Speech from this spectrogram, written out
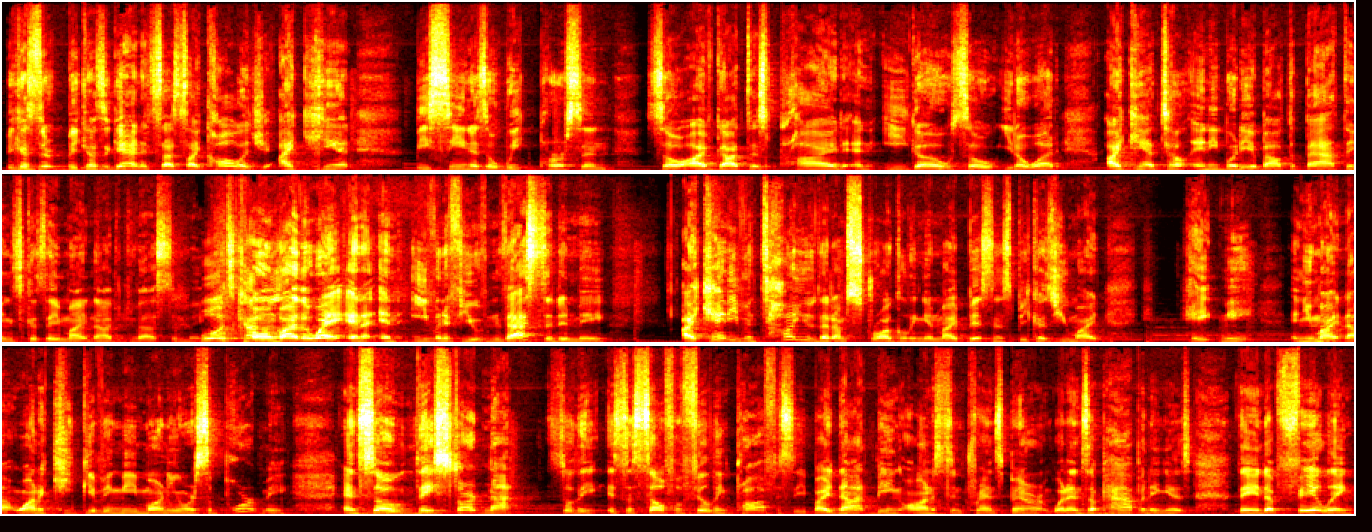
Because they're, because again it's that psychology. I can't be seen as a weak person so i've got this pride and ego. So you know what? I can't tell anybody about the bad things because they might not invest in me. Well, it's kinda oh and by the way and, and even if you've invested in me i can't even tell you that i'm struggling in my business because you might hate me and you might not want to keep giving me money or support me and so they start not so they, it's a self-fulfilling prophecy by not being honest and transparent what ends up happening is they end up failing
